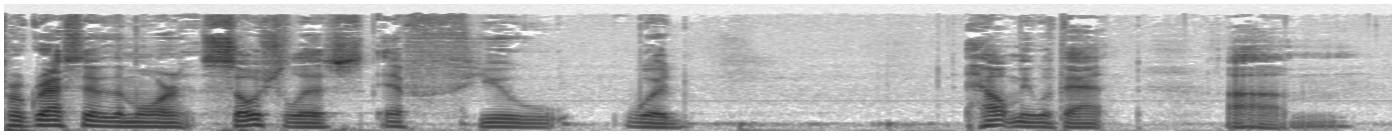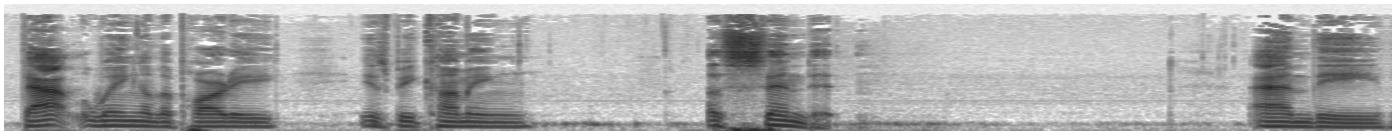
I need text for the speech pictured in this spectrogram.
progressive, the more socialist, if you would help me with that, um, that wing of the party is becoming ascended. And the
